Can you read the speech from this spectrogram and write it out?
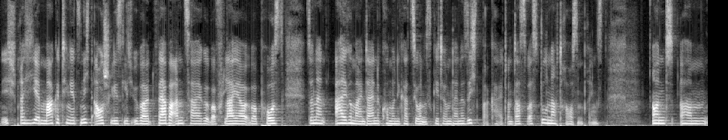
ich spreche hier im Marketing jetzt nicht ausschließlich über Werbeanzeige, über Flyer, über Post, sondern allgemein deine Kommunikation. Es geht ja um deine Sichtbarkeit und das, was du nach draußen bringst. Und ähm,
